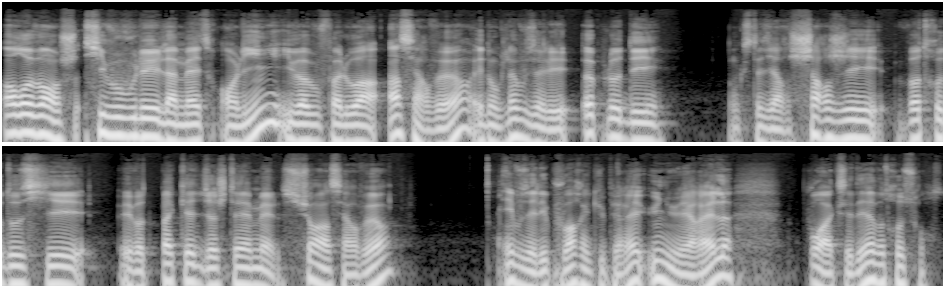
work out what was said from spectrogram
En revanche, si vous voulez la mettre en ligne, il va vous falloir un serveur. Et donc là, vous allez uploader, c'est-à-dire charger votre dossier et votre package HTML sur un serveur. Et vous allez pouvoir récupérer une URL pour accéder à votre source.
